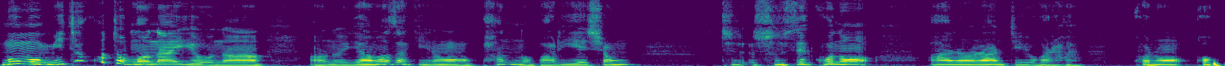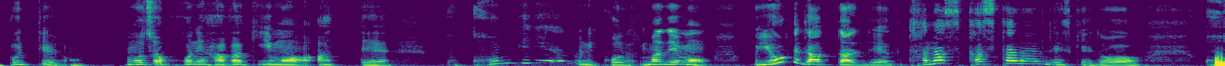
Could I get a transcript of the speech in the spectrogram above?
もうもう見たこともないような、あの、山崎のパンのバリエーション。そしてこの、あの、なんていうのかな、このポップっていうのもちろんここにハガキもあって、コンビニなのにこう、まあでも、夜だったんで、棚スカスカなんですけど、コン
